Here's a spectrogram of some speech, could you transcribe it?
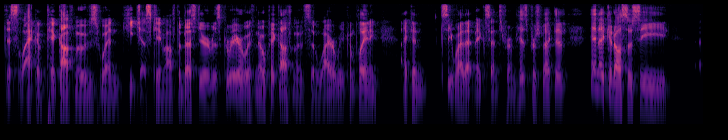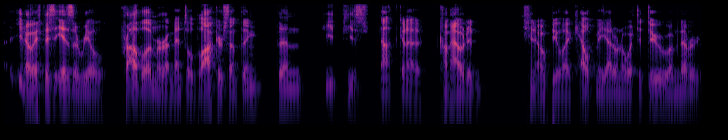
this lack of pickoff moves when he just came off the best year of his career with no pickoff moves. So why are we complaining? I can see why that makes sense from his perspective. And I could also see, you know, if this is a real problem or a mental block or something, then he he's not gonna come out and you know be like, "Help me! I don't know what to do. I'm never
